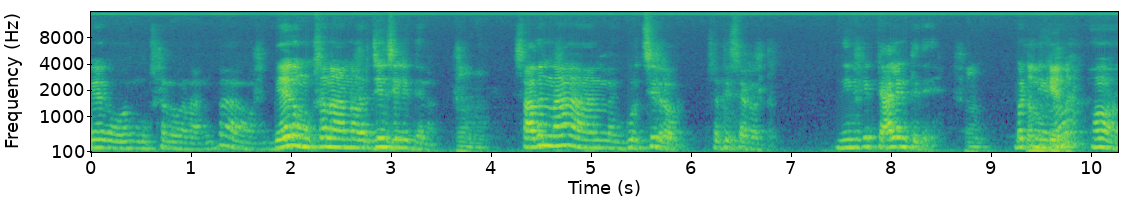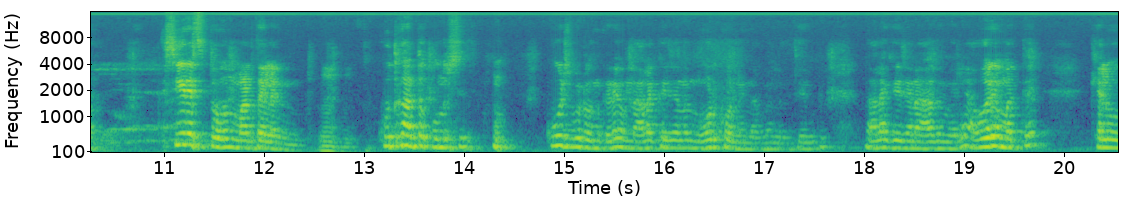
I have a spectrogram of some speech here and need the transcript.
ಬೇಗ ಹೋಗಿ ಮುಗಿಸ್ಕೊಂಡು ಹೋಗೋಣ ಅಂತ ಬೇಗ ಮುಗಿಸೋಣ ಅನ್ನೋ ಅರ್ಜೆನ್ಸಿಲಿದ್ದೆ ನಾನು. ಸೊ ಅದನ್ನ ಗುರುತಿಸಿದ್ರು ಅವ್ರು ಸತೀಶ್ ಸರ್ ಅಂತ ನಿನಗೆ ಟ್ಯಾಲೆಂಟ್ ಇದೆ. ಬಟ್ ನೀನು. ಹ್ಞೂ ಸೀರಿಯಸ್ ತೊಗೊಂಡು ಮಾಡ್ತಾ ಇಲ್ಲ ನೀನು. ಕುಂದ್ರಿಸಿ ಕೂತ್ಕೊಂತ ಕುಂದ್ರಿಸಿದ್ರು ಕೂಡ್ಸ್ಬಿಟ್ಟು ಒಂದು ಕಡೆ ಒಂದು ನಾಲ್ಕೈದು ಜನ ನೋಡ್ಕೊಂಡು ಆಮೇಲೆ ಅಂತ ಹೇಳ್ಬಿಟ್ಟು ನಾಲ್ಕೈದು ಜನ ಆದಮೇಲೆ ಅವರೇ ಮತ್ತೆ ಕೆಲವು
